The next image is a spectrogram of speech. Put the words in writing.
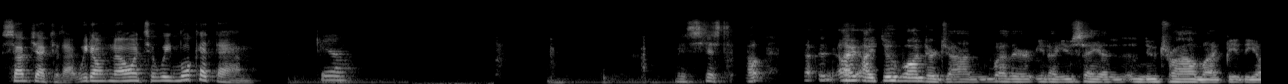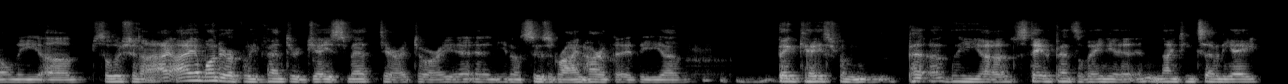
subject to that? We don't know until we look at them. Yeah, It's just, I, I do wonder, John, whether, you know, you say a, a new trial might be the only um, solution. I, I wonder if we've entered Jay Smith territory and, and, you know, Susan Reinert, the, the uh, big case from Pe- uh, the uh, state of Pennsylvania in 1978,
